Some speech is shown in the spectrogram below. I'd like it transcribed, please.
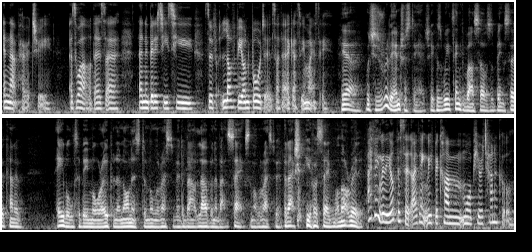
in that poetry as well. There's a, an ability to sort of love beyond borders, I, think, I guess we might say. Yeah, which is really interesting actually, because we think of ourselves as being so kind of able to be more open and honest and all the rest of it about love and about sex and all the rest of it. But actually, you're saying, well, not really. I think we're the opposite. I think we've become more puritanical.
